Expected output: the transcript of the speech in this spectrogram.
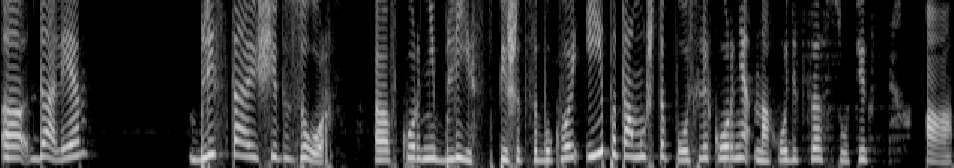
А, далее, блистающий взор. А, в корне блист пишется буквой И, потому что после корня находится суффикс А.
